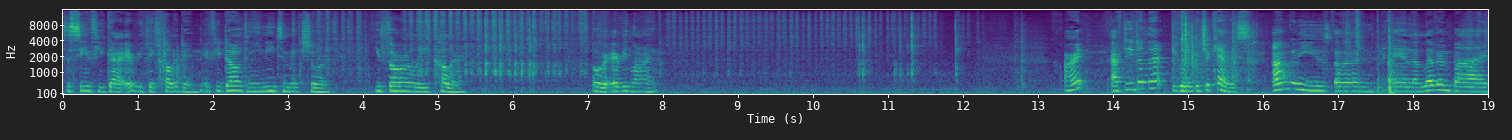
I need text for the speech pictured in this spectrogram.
to see if you got everything colored in. If you don't, then you need to make sure you thoroughly color over every line. Alright, after you've done that, you're to get your canvas. I'm to use an, an 11 by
